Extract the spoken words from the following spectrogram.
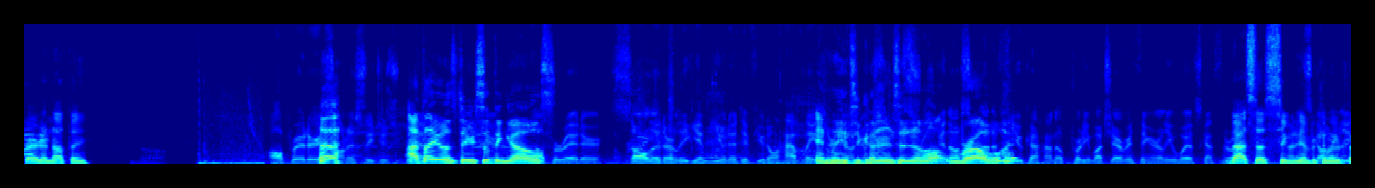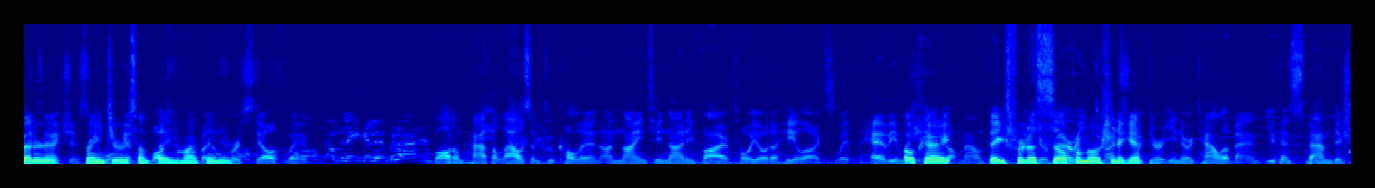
Better than nothing. Operator is honestly just. I thought he was doing something else. Operator, solid early game unit if you don't have laser And laser gunners in a lot- bro, so that you can handle pretty much everything early waves can throw. That's a you. And it's got significantly better detection, so ranger or something, in my opinion. first stealth wave. Bottom path allows him to call in a 1995 Toyota Hilux with heavy machine Okay, thanks for the you're very in self-promotion again. With your inner Taliban, you can spam the shit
